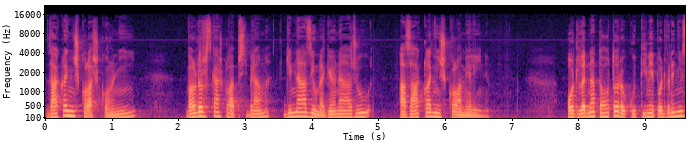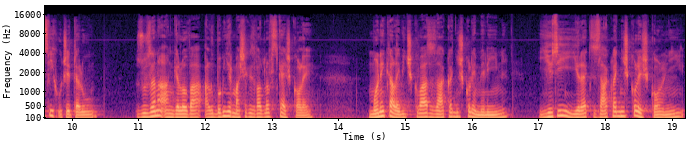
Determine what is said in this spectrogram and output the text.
Základní škola školní, Valdorská škola Příbram, Gymnázium legionářů a Základní škola Milín. Od ledna tohoto roku týmy pod vedením svých učitelů Zuzana Angelová a Lubomír Mašek z Valdorské školy, Monika Levíčková ze základní školy Milín, Jiří Jílek z základní školy školní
